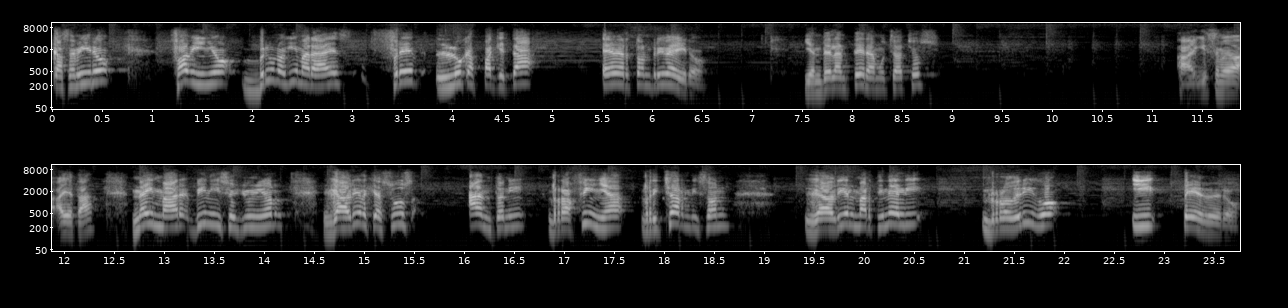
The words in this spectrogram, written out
Casemiro, Fabiño, Bruno Guimaraes, Fred, Lucas Paquetá, Everton Ribeiro. Y en delantera, muchachos, Aquí se me va, ahí está. Neymar, Vinicius Junior, Gabriel Jesús, Anthony, Rafinha, Richarlison, Gabriel Martinelli, Rodrigo y Pedro.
